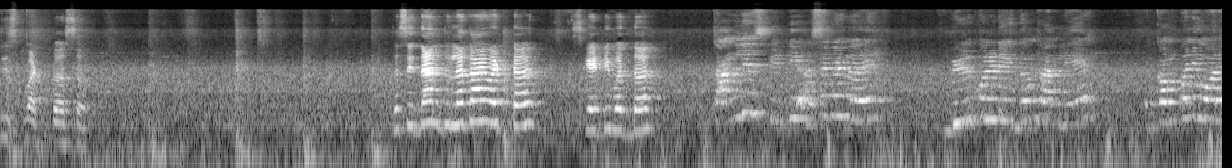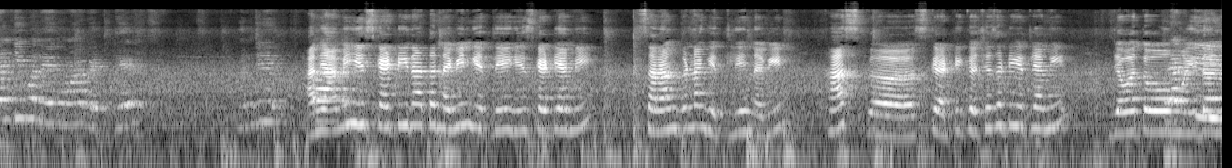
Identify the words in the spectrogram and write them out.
दिस वाटतं असं. तर सिद्धांत तुला काय वाटतं स्केटीबद्दल? चांगली स्केटी असं काही नाही. बिल्ड क्वालिटी एकदम चांगली आहे. कंपनी वॉरंटी पण आहे तुम्हाला भेटते. म्हणजे आणि आम्ही ही स्कॅटी ना आता नवीन घेतली ही स्कॅटी आम्ही सरांकडनं घेतली नवीन. हा स्कॅटी कशासाठी घेतली आम्ही? जेव्हा तो. मैदान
